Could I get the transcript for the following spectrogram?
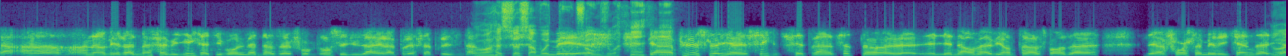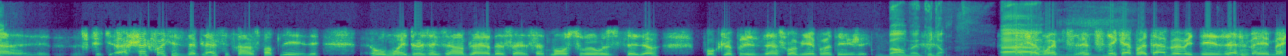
en, environnement familier quand ils vont le mettre dans un fourgon cellulaire après sa présidence. Ouais, ça, ça va être d'autres choses. Ouais. puis en plus, là, il y a un C-37, l'énorme avion de transport de, la force américaine. à chaque fois qu'il se déplace, il transporte les, au moins deux exemplaires de cette monstruosité-là pour que le président soit bien protégé. Bon, ben, écoute euh, moi, un petit, décapotable avec des ailes, mais, mais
